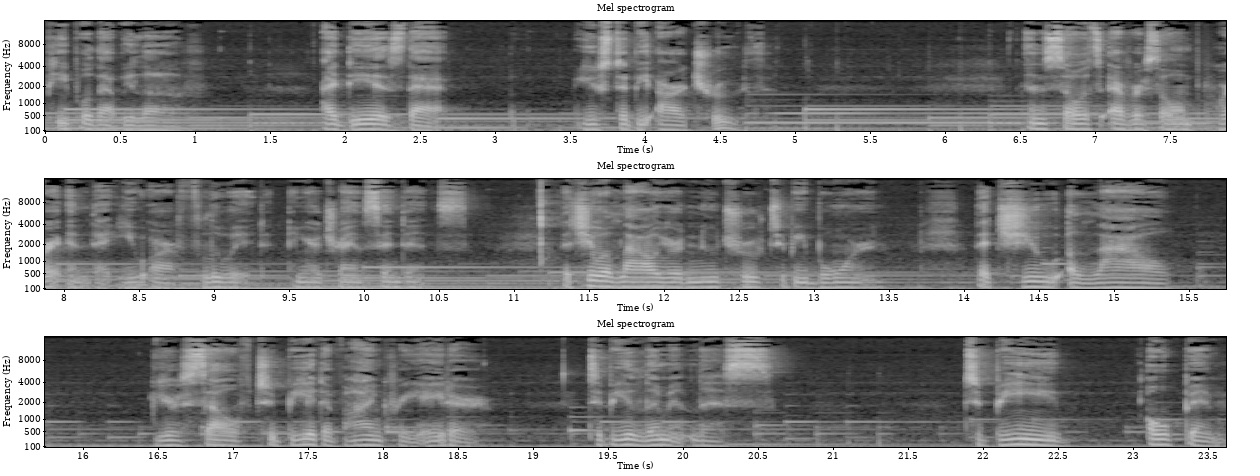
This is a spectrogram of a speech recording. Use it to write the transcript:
people that we love, ideas that used to be our truth. And so it's ever so important that you are fluid in your transcendence, that you allow your new truth to be born, that you allow yourself to be a divine creator, to be limitless, to be open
